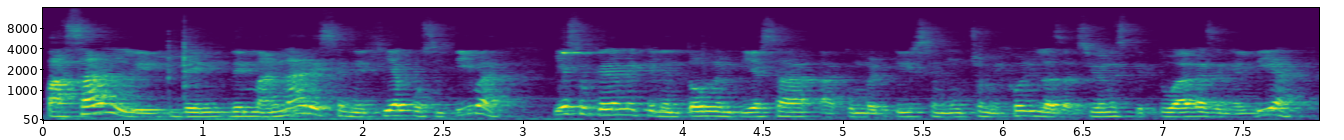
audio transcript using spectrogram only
pasarle, de, de emanar esa energía positiva. Y eso créeme que el entorno empieza a convertirse mucho mejor y las acciones que tú hagas en el día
